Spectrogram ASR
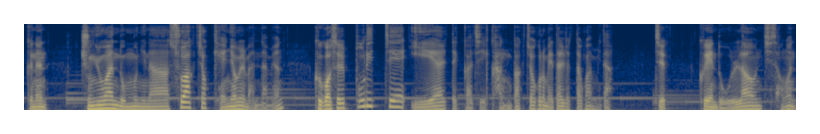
그는 중요한 논문이나 수학적 개념을 만나면 그것을 뿌리째 이해할 때까지 강박적으로 매달렸다고 합니다. 즉, 그의 놀라운 지성은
